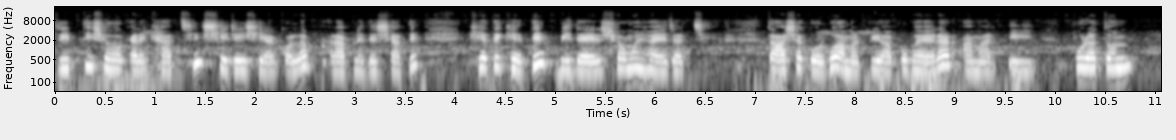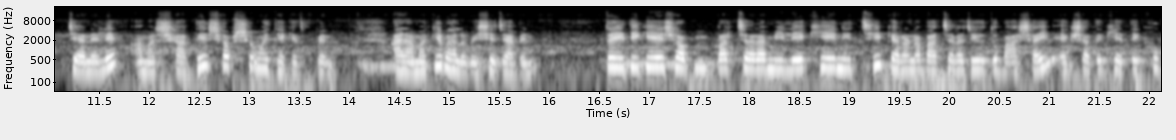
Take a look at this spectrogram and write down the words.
তৃপ্তি সহকারে খাচ্ছি, সেটাই শেয়ার করলাম। আর আপনাদের সাথে খেতে খেতে বিদায়ের সময় হয়ে যাচ্ছে। তো আশা করব আমার প্রিয় আপু ভাইয়েরা, আমার এই পুরাতন চ্যানেলে আমার সাথে সব সময় থেকে যাবেন আর আমাকে ভালোবেসে যাবেন। তো এদিকে সব বাচ্চারা মিলে খেয়ে নিচ্ছি, কেননা বাচ্চারা যেহেতু বাসায় একসাথে খেতে খুব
